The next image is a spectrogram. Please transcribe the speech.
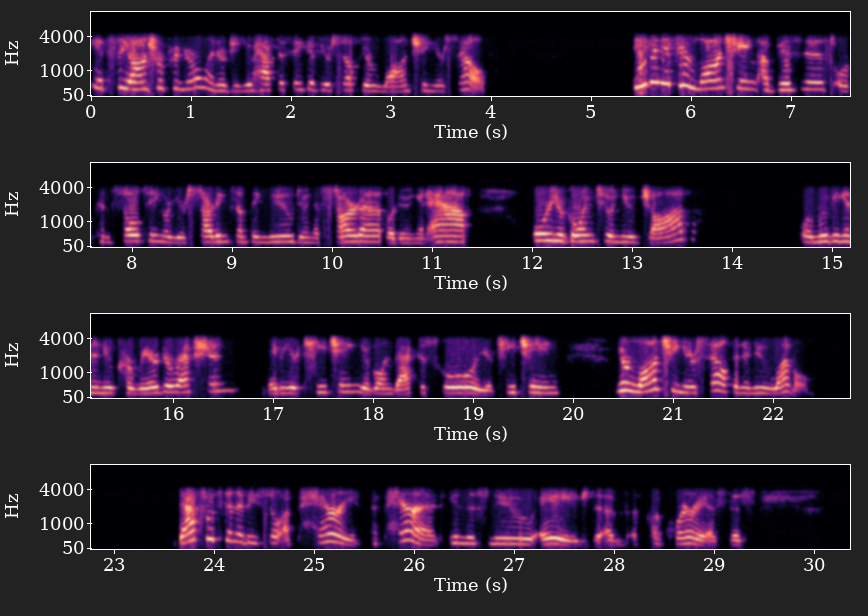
it's the entrepreneurial energy. You have to think of yourself, you're launching yourself. Even if you're launching a business or consulting or you're starting something new, doing a startup or doing an app, or you're going to a new job or moving in a new career direction, maybe you're teaching, you're going back to school or you're teaching, you're launching yourself in a new level. That's what's going to be so apparent apparent in this new age of Aquarius. This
